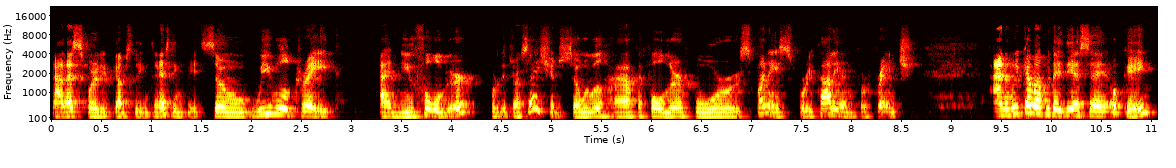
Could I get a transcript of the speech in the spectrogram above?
Now that's where it comes to the interesting bit. So we will create a new folder for the translation. So we will have a folder for Spanish, for Italian, for French. And we come up with the idea, say, okay,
